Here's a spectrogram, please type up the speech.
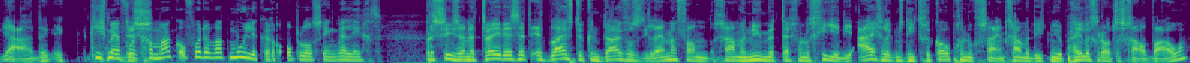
ja... De, ik, Kies men voor dus... het gemak of voor de wat moeilijker oplossing wellicht? Precies, en het tweede is, het, het blijft natuurlijk een duivels dilemma van... gaan we nu met technologieën die eigenlijk nog niet goedkoop genoeg zijn... gaan we die nu op hele grote schaal bouwen?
